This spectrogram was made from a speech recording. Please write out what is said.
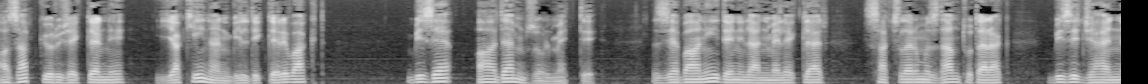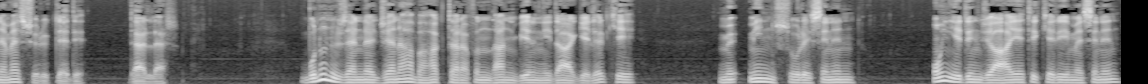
azap göreceklerini yakinen bildikleri vakt bize Adem zulmetti. Zebani denilen melekler saçlarımızdan tutarak bizi cehenneme sürükledi derler. Bunun üzerine Cenab-ı Hak tarafından bir nida gelir ki Mü'min suresinin 17. ayeti kerimesinin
